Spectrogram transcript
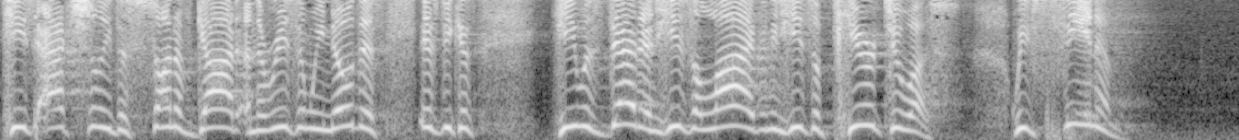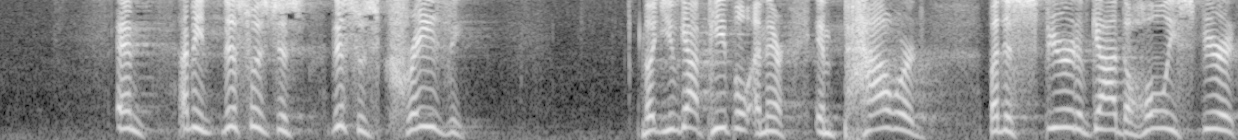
He's actually the son of God. And the reason we know this is because he was dead and he's alive. I mean, he's appeared to us. We've seen him. And I mean, this was just, this was crazy. But you've got people and they're empowered by the Spirit of God, the Holy Spirit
